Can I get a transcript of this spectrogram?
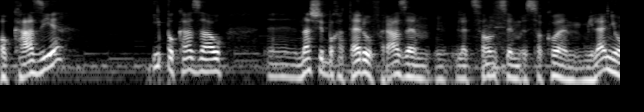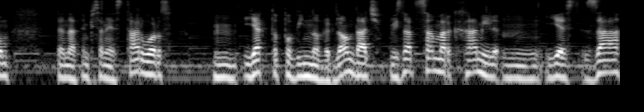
okazje i pokazał naszych bohaterów razem lecącym Sokołem Millennium. Na tym pisane jest Star Wars. Mm, jak to powinno wyglądać. Więc sam Mark Hamill mm, jest za.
